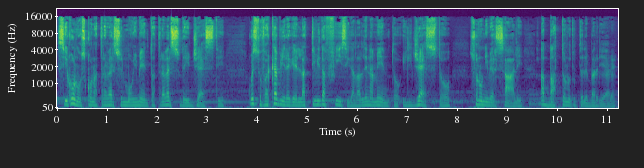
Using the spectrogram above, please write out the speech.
si conoscono attraverso il movimento, attraverso dei gesti. Questo fa capire che l'attività fisica, l'allenamento, il gesto sono universali, abbattono tutte le barriere.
